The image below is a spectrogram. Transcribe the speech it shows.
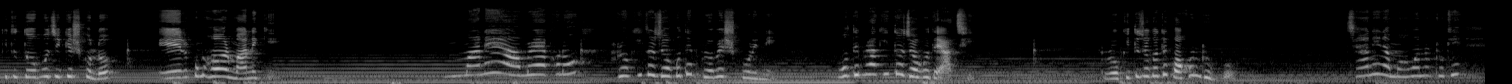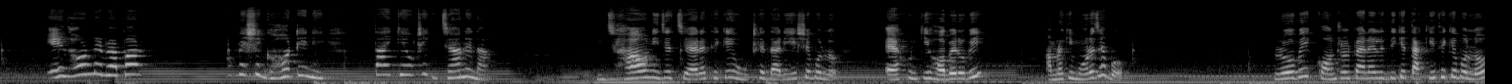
কিন্তু তবু জিজ্ঞেস করল, এরকম হওয়ার মানে কি? মানে আমরা এখনও প্রকৃত জগতে প্রবেশ করিনি, অতিপ্রাকৃত জগতে আছি। প্রকৃত জগতে কখন ঢুকবো? জানি না, মহামান্য টুকি, এ ধরনের ব্যাপার বেশি ঘটেনি, তাই কেউ ঠিক জানে না। ঝাও নিজের চেয়ারে থেকে উঠে দাঁড়িয়ে এসে বলল, এখন কি হবে রবি? আমরা কি মরে যাব? রবি কন্ট্রোল প্যানেলের দিকে তাকিয়ে থেকে বলল,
